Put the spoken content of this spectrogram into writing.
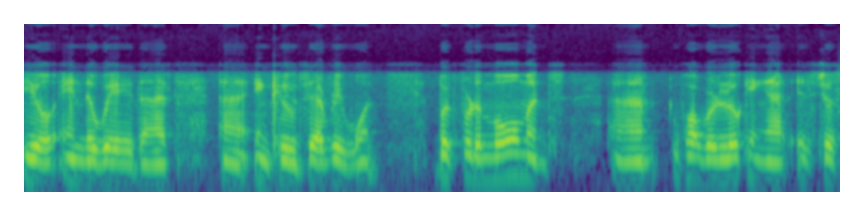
you know, in the way that uh, includes everyone? But for the moment, um, what we're looking at is just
